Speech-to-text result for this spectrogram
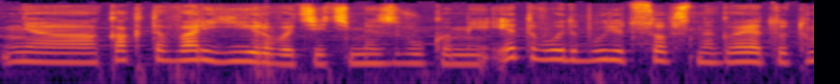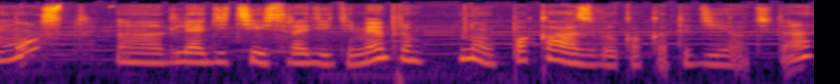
э, как-то варьировать этими звуками. Это вот будет, собственно говоря, тот мост э, для детей с родителями. Я прям ну, показываю, как это делать, да.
